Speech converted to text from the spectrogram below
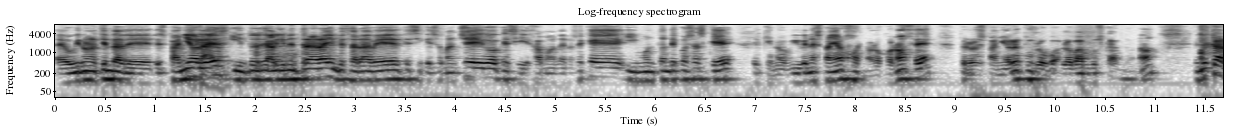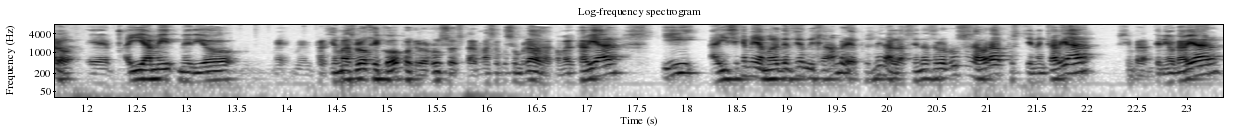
eh, hubiera una tienda de, españoles y entonces alguien entrara y empezara a ver que sí queso manchego, que sí jamón de no sé qué y un montón de cosas que el que no vive en España mejor no lo conoce, pero los españoles pues lo, lo van buscando, ¿no? Entonces, claro, eh, ahí a mí me dio me, pareció más lógico porque los rusos están más acostumbrados a comer caviar y ahí sí que me llamó la atención. Dije, hombre, pues mira, las tiendas de los rusos ahora pues tienen caviar, siempre han tenido caviar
